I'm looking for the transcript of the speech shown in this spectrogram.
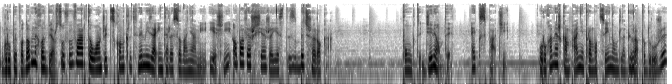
Grupy podobnych odbiorców warto łączyć z konkretnymi zainteresowaniami, jeśli obawiasz się, że jest zbyt szeroka. Punkt 9. Ekspaci. Uruchamiasz kampanię promocyjną dla biura podróży?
